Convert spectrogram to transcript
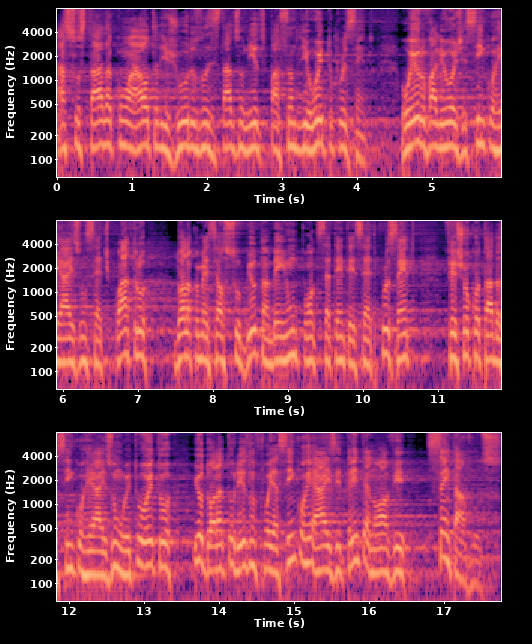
assustada com a alta de juros nos Estados Unidos, passando de 8%. O euro vale hoje R$ 5,174, dólar comercial subiu também 1,77%, fechou cotado a R$ 5,188 e o dólar turismo foi a R$ 5,39 centavos.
